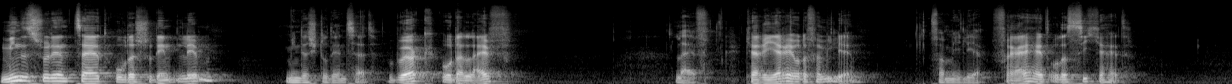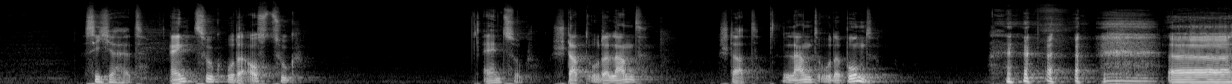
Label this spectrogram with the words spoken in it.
Mindeststudienzeit oder Studentenleben? Mindeststudienzeit. Work oder Life? Life. Karriere oder Familie? Familie. Freiheit oder Sicherheit? Sicherheit. Einzug oder Auszug? Einzug. Stadt oder Land? Stadt. Land oder Bund? äh,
